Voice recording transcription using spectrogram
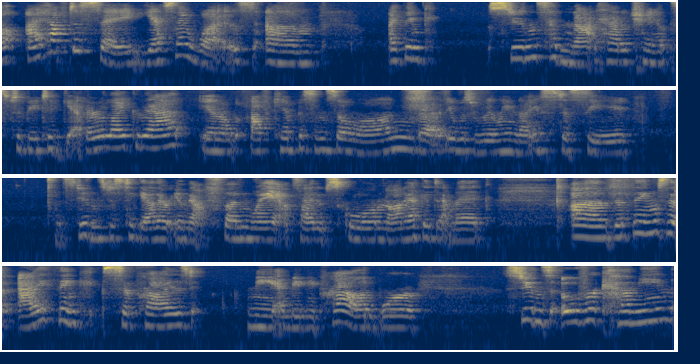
Well, I have to say, yes, I was. Um, I think students had not had a chance to be together like that, you know, off campus in so long that it was really nice to see students just together in that fun way outside of school, non academic. Um, the things that I think surprised me and made me proud were students overcoming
